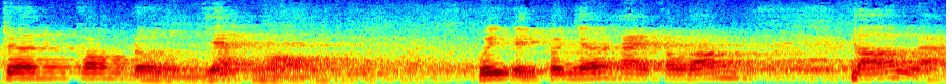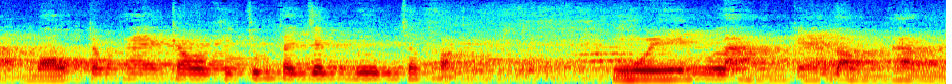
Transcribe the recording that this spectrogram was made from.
trên con đường giác ngộ. Quý vị có nhớ hai câu đó đó là một trong hai câu khi chúng ta dân hương cho phật. Nguyện làm kẻ đồng hành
